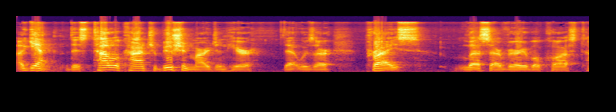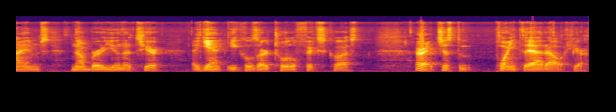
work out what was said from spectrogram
again, this total contribution margin here, that was our price less our variable cost times number of units here, again, equals our total fixed cost. All right, just to point that out here.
